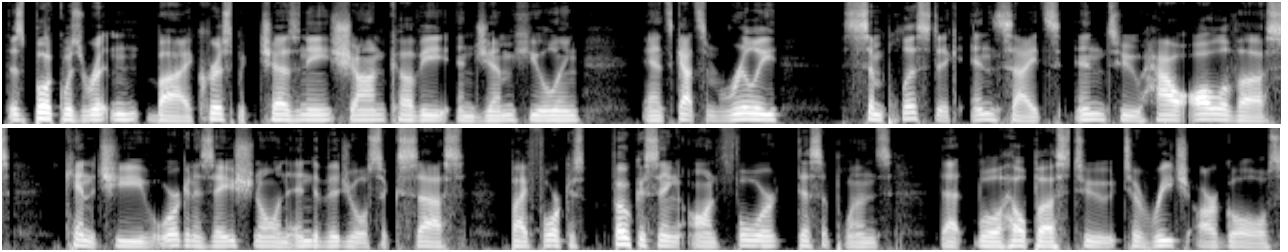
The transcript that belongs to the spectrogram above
This book was written by Chris McChesney, Sean Covey, and Jim Huling, and it's got some really simplistic insights into how all of us can achieve organizational and individual success by focus, focusing on four disciplines that will help us to, to reach our goals.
